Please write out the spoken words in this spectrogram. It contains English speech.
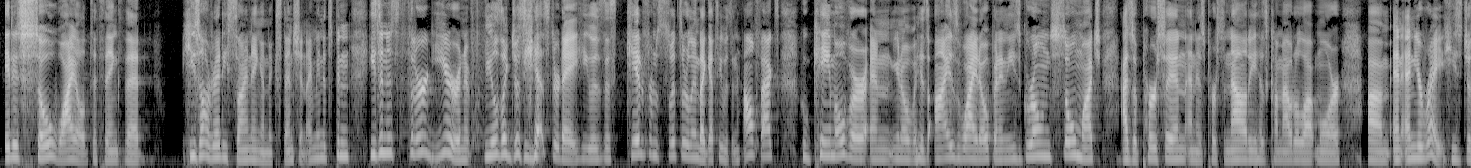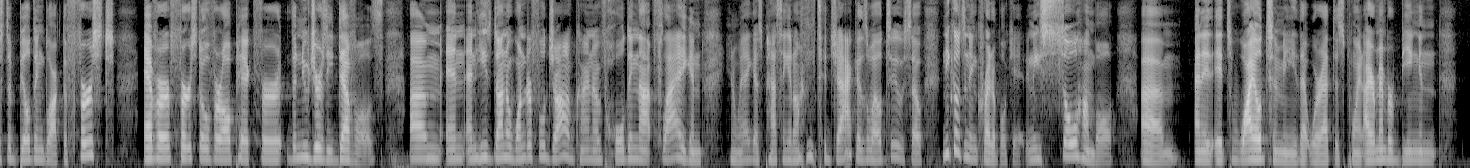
it is so wild to think that he's already signing an extension. I mean, it's been he's in his third year, and it feels like just yesterday he was this kid from Switzerland. I guess he was in Halifax who came over, and you know his eyes wide open, and he's grown so much as a person, and his personality has come out a lot more. Um, and and you're right, he's just a building block. The first ever first overall pick for the New Jersey Devils. Um, and and he's done a wonderful job kind of holding that flag and in a way I guess passing it on to Jack as well too. So Nico's an incredible kid and he's so humble. Um, and it, it's wild to me that we're at this point. I remember being in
